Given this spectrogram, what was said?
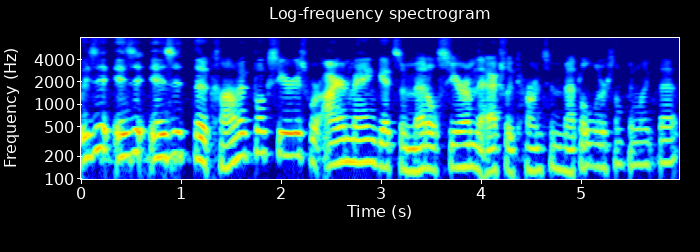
is it is it is it the comic book series where Iron Man gets a metal serum that actually turns him metal or something like that?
